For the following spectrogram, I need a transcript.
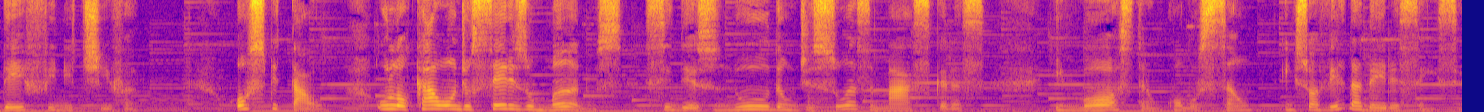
definitiva. Hospital, o local onde os seres humanos se desnudam de suas máscaras e mostram como são em sua verdadeira essência.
